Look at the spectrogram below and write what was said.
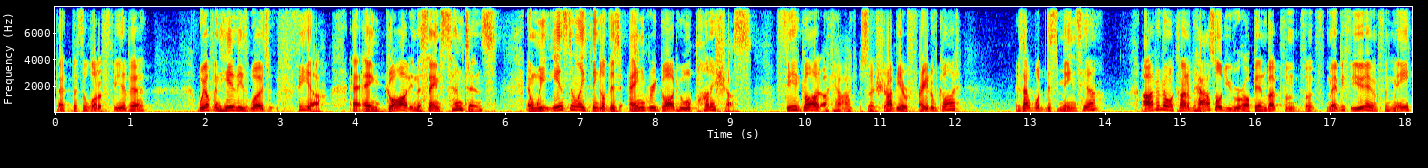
that, that's a lot of fear there we often hear these words, fear and God, in the same sentence, and we instantly think of this angry God who will punish us. Fear God. Okay, so should I be afraid of God? Is that what this means here? I don't know what kind of household you grew up in, but for, for, maybe for you and for me,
